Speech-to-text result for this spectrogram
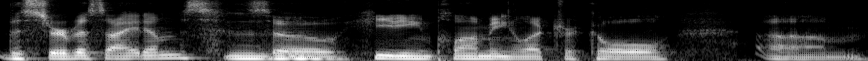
the service items. Mm-hmm. So heating, plumbing, electrical, um,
